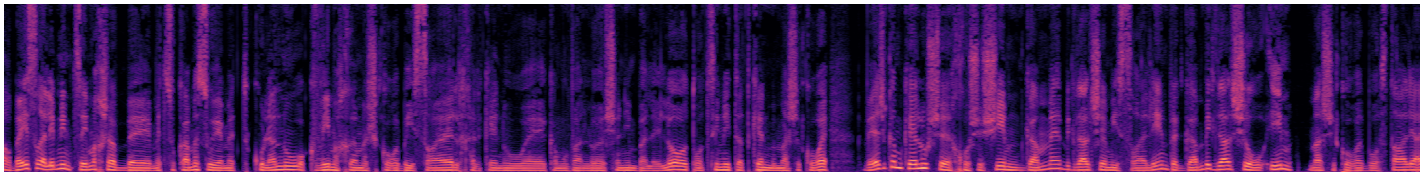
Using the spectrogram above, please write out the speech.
הרבה ישראלים נמצאים עכשיו במצוקה מסוימת, כולנו עוקבים אחרי מה שקורה בישראל, חלקנו uh, כמובן לא ישנים בלילות, רוצים להתעדכן במה שקורה, ויש גם כאלו שחוששים, גם uh, בגלל שהם ישראלים וגם בגלל שרואים מה שקורה באוסטרליה,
